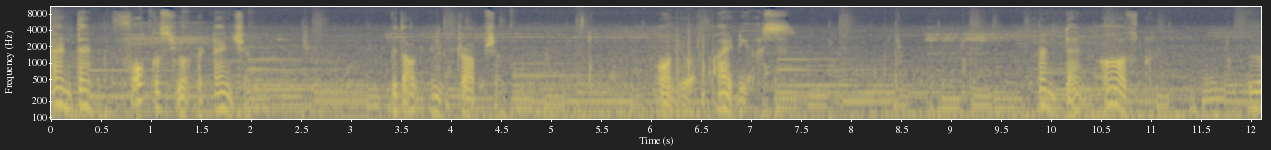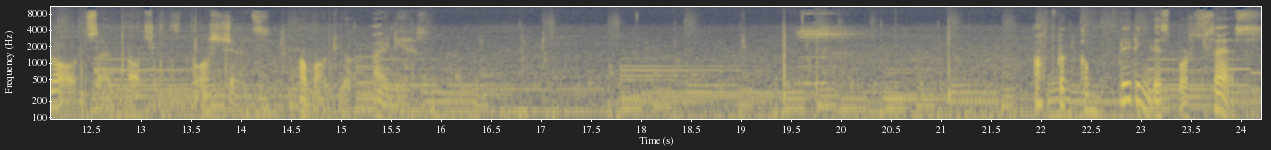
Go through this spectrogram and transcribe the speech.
And then focus your attention without interruption on your ideas and then ask lots and lots of questions about your ideas. After completing this process,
